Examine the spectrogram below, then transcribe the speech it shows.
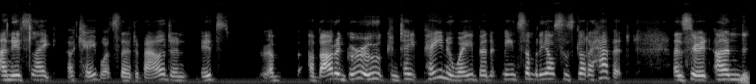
And it's like, okay, what's that about? And it's about a guru who can take pain away, but it means somebody else has got to have it. And so it and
